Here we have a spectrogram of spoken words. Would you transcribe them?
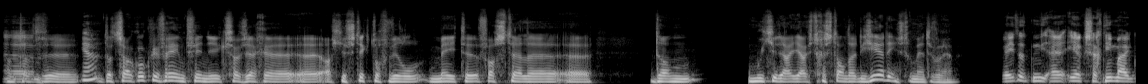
Want dat, Ehm, eh, ja. dat zou ik ook weer vreemd vinden. Ik zou zeggen, eh, als je stikstof wil meten, vaststellen, eh, dan moet je daar juist gestandaardiseerde instrumenten voor hebben. Ik weet het niet, eerlijk gezegd niet, maar ik-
